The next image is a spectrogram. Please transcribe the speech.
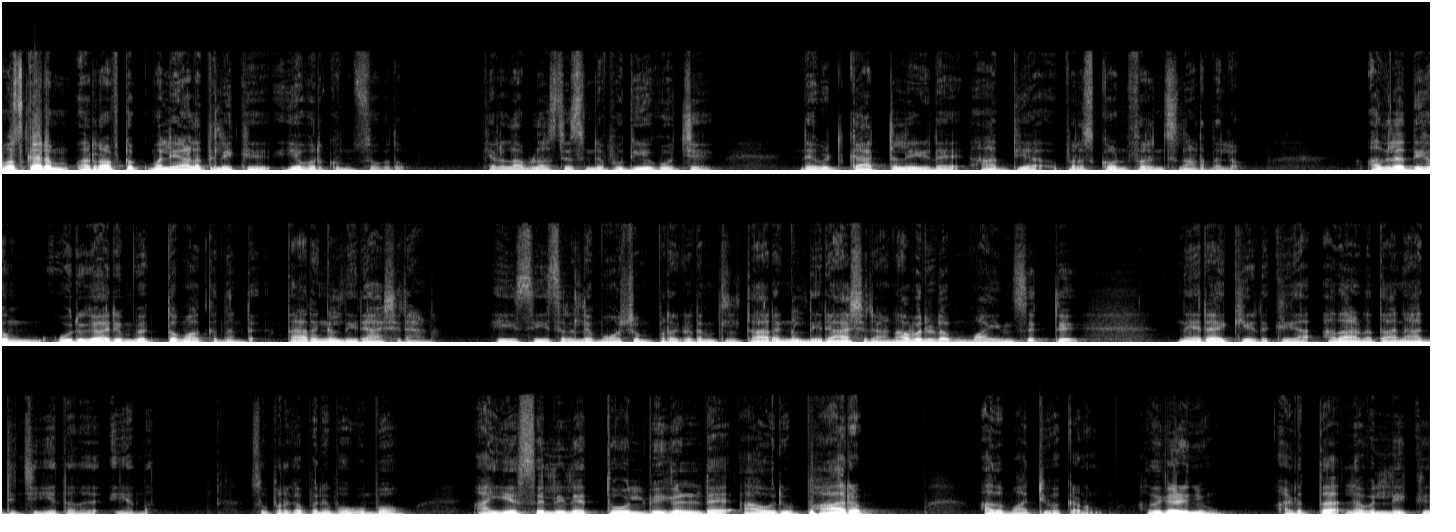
നമസ്കാരം റാഫ് ടോക്ക് മലയാളത്തിലേക്ക് ഏവർക്കും സ്വാഗതം. കേരള ബ്ലാസ്റ്റേഴ്സിന്റെ പുതിയ കോച്ച് ഡേവിഡ് കാറ്റലയുടെ ആദ്യ പ്രസ് കോൺഫറൻസ് നടന്നല്ലോ. അതിലദ്ദേഹം ഒരു കാര്യം വ്യക്തമാക്കുന്നുണ്ട്. താരങ്ങൾ നിരാശരാണ്. ഈ സീസണിലെ മോശം പ്രകടനത്തിൽ താരങ്ങൾ നിരാശരാണ്. അവരുടെ മൈൻഡ് സെറ്റ് നേരാക്കിയെടുക്കുക അതാണ് താൻ ആദ്യം ചെയ്യുന്നത് എന്ന്. സൂപ്പർ കപ്പിന് പോകുമ്പോൾ ഐ എസ് എല്ലിലെ തോൽവികളുടെ ആ ഒരു ഭാരം അത് മാറ്റിവെക്കണം. അത് കഴിഞ്ഞു. അടുത്ത ലെവലിലേക്ക്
